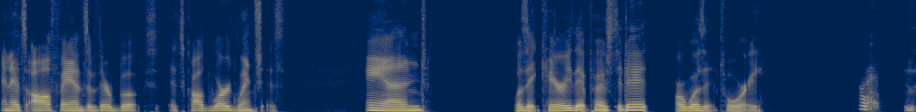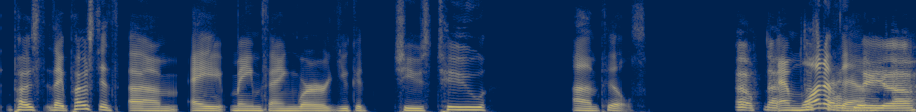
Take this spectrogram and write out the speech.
and it's all fans of their books. It's called Word Wenches. And was it Cari that posted it or was it Tori? What? Post they posted um a meme thing where you could choose two um pills. Oh, that, And one of them- Uh,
